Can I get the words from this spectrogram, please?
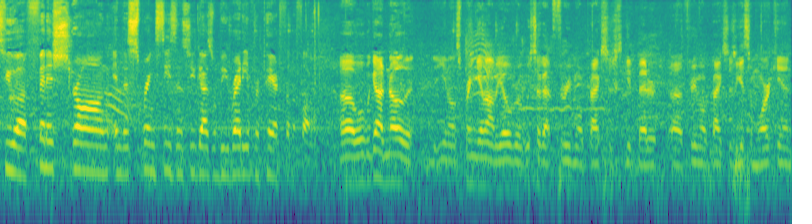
to uh, finish strong in the spring season, so you guys will be ready and prepared for the fall? Uh, well, we got to know that you know spring game might be over. But we still got three more practices to get better. Uh, three more practices to get some work in,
